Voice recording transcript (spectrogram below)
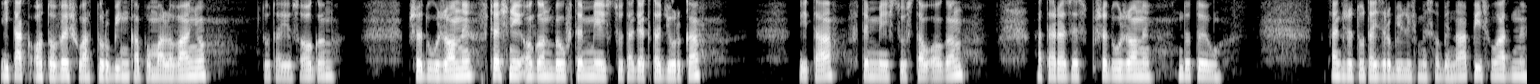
I tak oto wyszła turbinka po malowaniu. Tutaj jest ogon przedłużony. Wcześniej ogon był w tym miejscu, tak jak ta dziurka. I ta, w tym miejscu stał ogon. A teraz jest przedłużony do tyłu. Także tutaj zrobiliśmy sobie napis ładny.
